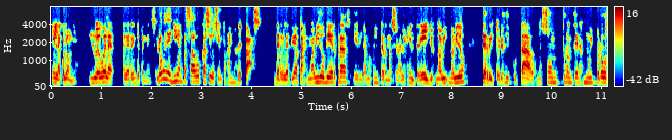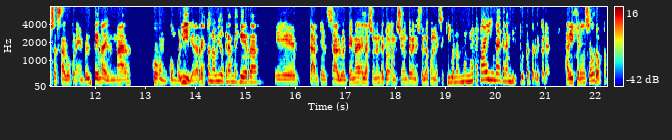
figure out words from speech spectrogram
en la colonia, luego de la guerra de independencia. Luego de allí han pasado casi 200 años de paz, de relativa paz. No ha habido guerras, eh, digamos, internacionales entre ellos, no ha, no ha habido territorios disputados, no son fronteras muy porosas, salvo, por ejemplo, el tema del mar con, con Bolivia. De resto, no ha habido grandes guerras, eh, tanto el salvo el tema de la zona en reclamación de Venezuela con el Esequibo, no, no, no hay una gran disputa territorial. A diferencia de Europa,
